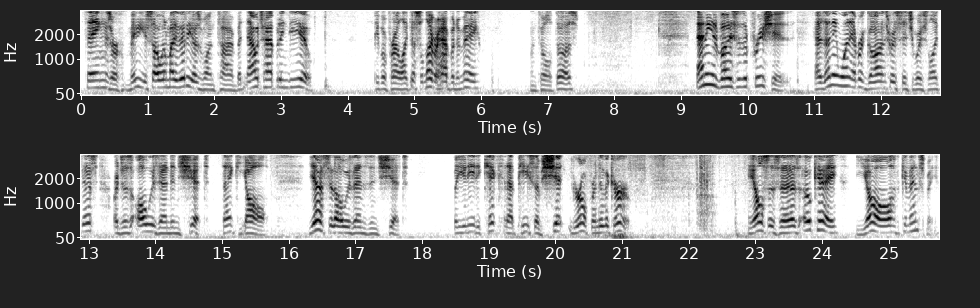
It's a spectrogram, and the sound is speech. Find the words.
things, or maybe you saw one of my videos one time, but now it's happening to you. People are probably like, this will never happen to me. Until it does. Any advice is appreciated. Has anyone ever gone through a situation like this, or does it always end in shit? Thank y'all. Yes, it always ends in shit. But you need to kick that piece of shit girlfriend to the curb. He also says, okay, y'all have convinced me.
